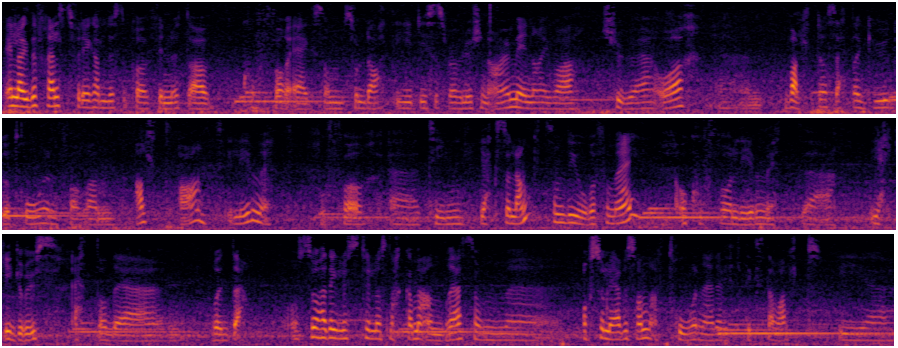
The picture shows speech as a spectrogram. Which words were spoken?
Jeg lagde Frelst fordi jeg hadde lyst til å prøve å finne ut av hvorfor jeg som soldat i Jesus Revolution Army når jeg var 20 år, eh, valgte å sette Gud og troen foran alt annet i livet mitt. Hvorfor eh, ting gikk så langt som det gjorde for meg, og hvorfor livet mitt eh, gikk i grus etter det bruddet. Og så hadde jeg lyst til å snakke med andre som eh, også lever sånn at troen er det viktigste av alt i, eh,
